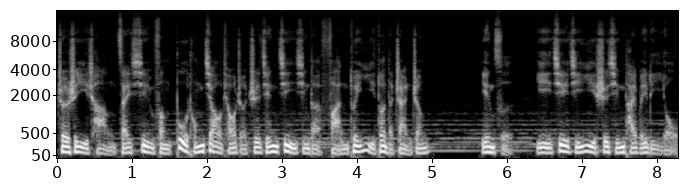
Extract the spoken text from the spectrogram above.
这是一场在信奉不同教条者之间进行的反对异端的战争。因此，以阶级意识形态为理由，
